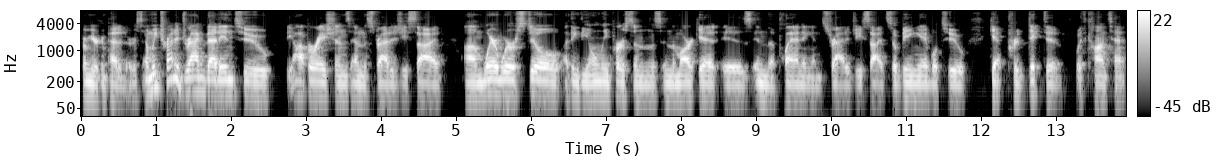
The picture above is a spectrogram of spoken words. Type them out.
from your competitors. And we try to drag that into the operations and the strategy side. Um, where we're still, I think, the only persons in the market is in the planning and strategy side. So being able to get predictive with content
